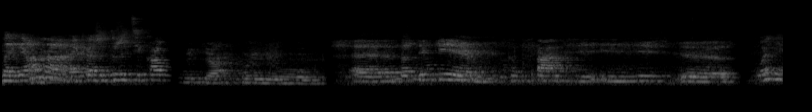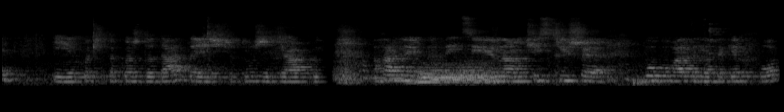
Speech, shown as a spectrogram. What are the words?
Мар'яна е, каже, дуже цікаво. е, за такі констанції і е, Олі. І хочу також додати, що дуже дякую гарною традицією нам частіше побувати на таких форумах.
